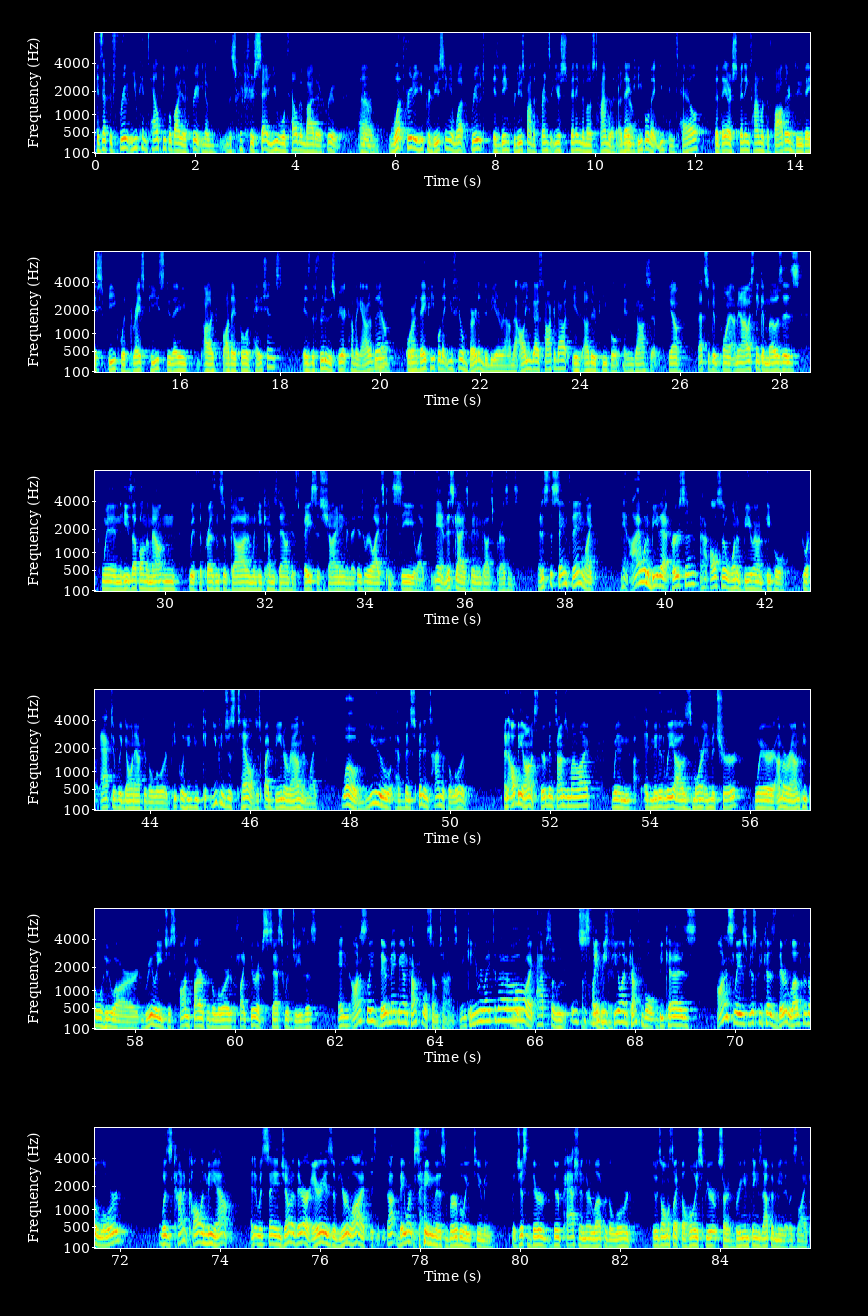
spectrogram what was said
Is that the fruit you can tell people by their fruit? You know, the scriptures say you will tell them by their fruit. Um, yeah. What fruit are you producing, and what fruit is being produced by the friends that you're spending the most time with? Are they yeah. people that you can tell that they are spending time with the Father? Do they speak with grace, peace? Do they are they, are they full of patience? Is the fruit of the Spirit coming out of them? Yeah. Or are they people that you feel burdened to be around? That all you guys talk about is other people and gossip? Yeah, that's a good point. I mean, I always think of Moses when he's up on the mountain with the presence of God, and when he comes down, his face is shining, and the Israelites can see, like, man, this guy's been in God's presence. And it's the same thing. Like, man, I want to be that person. And I also want to be around people who are actively going after the Lord, people who you can, you can just tell just by being around them, like, whoa, you have been spending time with the Lord. And I'll be honest, there have been times in my life when, uh, admittedly, I was more immature, where I'm around people who are really just on fire for the Lord. It's like they're obsessed with Jesus. And honestly, they would make me uncomfortable sometimes. I mean, can you relate to that at all? Like, absolutely. It just 100%. make me feel uncomfortable because honestly, it's just because their love for the Lord was kind of calling me out. And it was saying, Jonah, there are areas of your life. It's not they weren't saying this verbally to me, but just their their passion and their love for the Lord. It was almost like the Holy Spirit started bringing things up in me that was like,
